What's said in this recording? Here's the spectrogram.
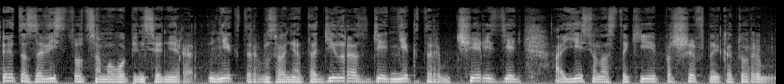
Это зависит от самого пенсионера. Некоторым звонят один раз в день, некоторым через день, а есть у нас такие подшефные, которым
